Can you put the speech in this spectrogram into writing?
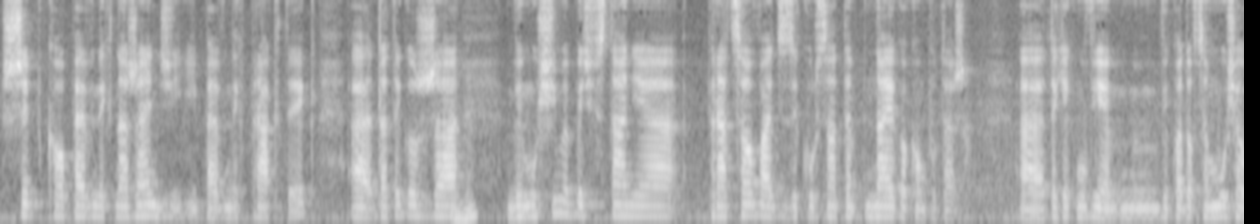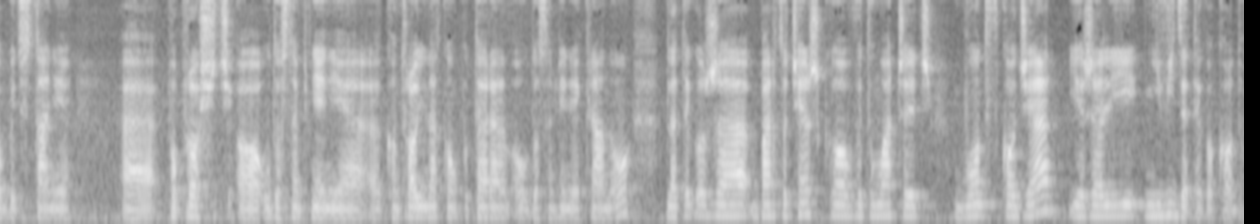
szybko pewnych narzędzi i pewnych praktyk, e, dlatego że mhm. my musimy być w stanie pracować z kursantem na jego komputerze. E, tak jak mówiłem, wykładowca musiał być w stanie poprosić o udostępnienie kontroli nad komputerem, o udostępnienie ekranu, dlatego że bardzo ciężko wytłumaczyć błąd w kodzie, jeżeli nie widzę tego kodu.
